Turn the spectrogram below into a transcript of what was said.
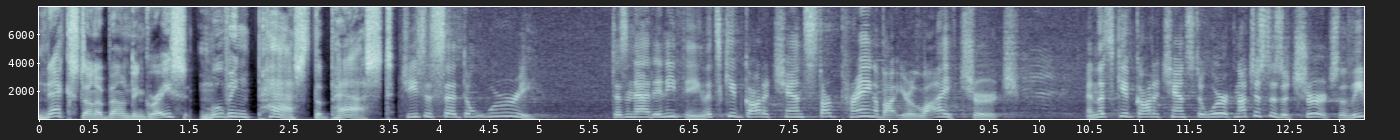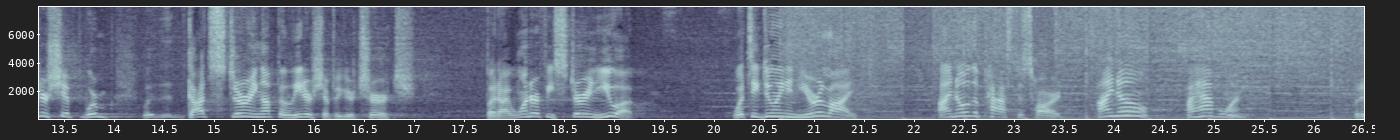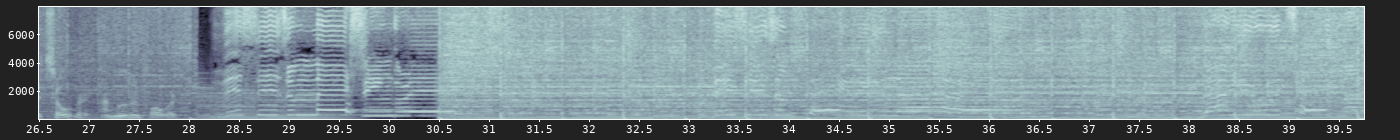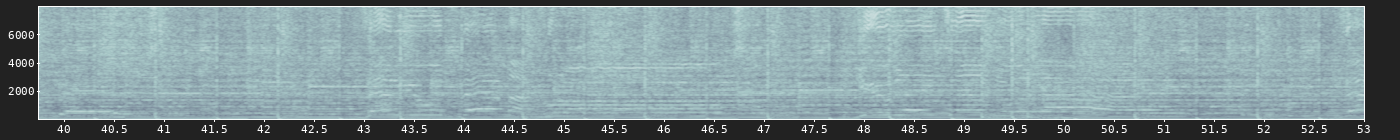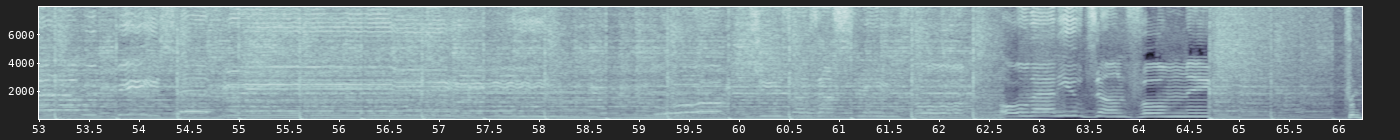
Next on Abounding Grace, moving past the past. Jesus said, Don't worry. It doesn't add anything. Let's give God a chance. Start praying about your life, church. And let's give God a chance to work, not just as a church. The leadership, we're, God's stirring up the leadership of your church. But I wonder if He's stirring you up. What's He doing in your life? I know the past is hard. I know. I have one. But it's over. I'm moving forward. This is amazing grace. This is unfailing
